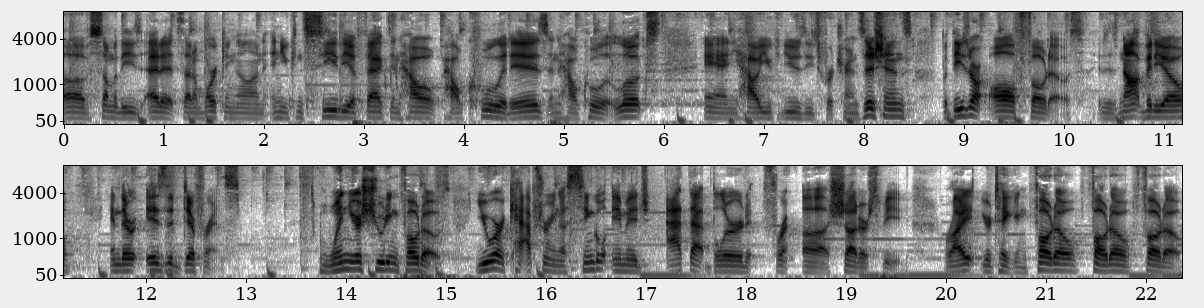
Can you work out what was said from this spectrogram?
of some of these edits that I'm working on and you can see the effect and how how cool it is and how cool it looks and how you could use these for transitions but these are all photos it is not video and there is a difference when you're shooting photos, you are capturing a single image at that blurred uh, shutter speed, right? You're taking photo, photo, photo.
